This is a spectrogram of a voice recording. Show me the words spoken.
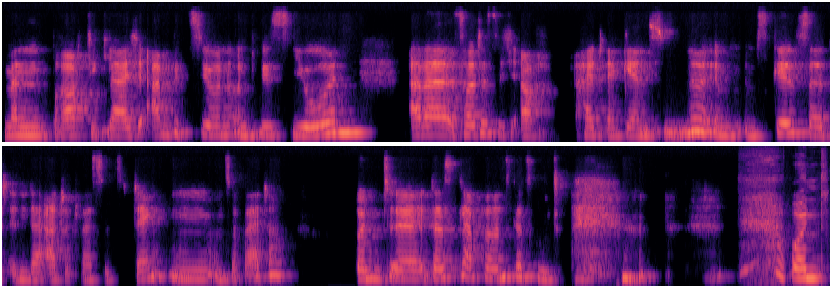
Man braucht die gleiche Ambition und Vision, aber sollte sich auch halt ergänzen, ne? Im, im Skillset, in der Art und Weise zu denken und so weiter. Und äh, das klappt bei uns ganz gut. Und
